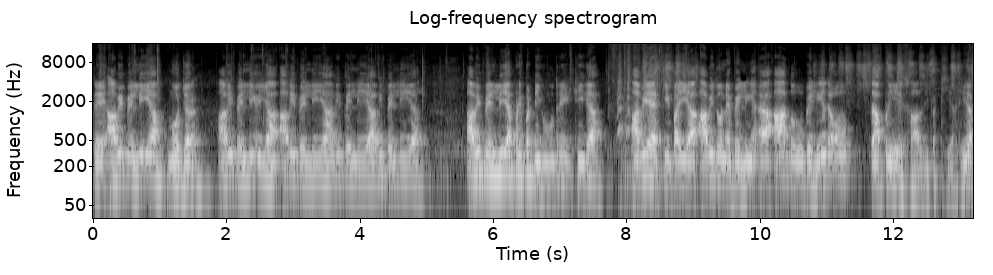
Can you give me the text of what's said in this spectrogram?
ਤੇ ਆ ਵੀ ਪਹਿਲੀ ਆ, ਮੋਜਰ। ਆ ਵੀ ਪਹਿਲੀ ਹੋਈ ਆ ਆ ਵੀ ਪਹਿਲੀ ਆ ਵੀ ਪਹਿਲੀ ਆ ਵੀ ਪਹਿਲੀ ਆ। ਆ ਵੀ ਪਹਿਲੀ ਆ ਆਪਣੀ ਵੱਡੀ ਕਬੂਤਰੀ, ਠੀਕ ਆ? ਆ ਵੀ ਐਤਕੀ ਪਾਈ ਆ ਆ ਵੀ ਦੋਨੇ ਪਹਿਲੀਆਂ ਆ ਆਹ ਦੋ ਪਹਿਲੀਆਂ ਤੇ ਉਹ ਆਪਣੀ ਇਸ ਸਾਲ ਦੀ ਪੱਠੀ ਆ, ਠੀਕ ਆ?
